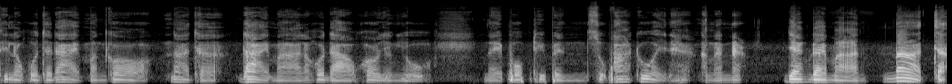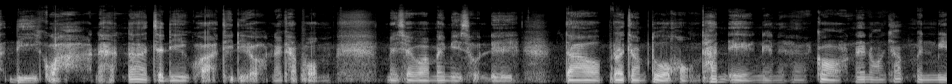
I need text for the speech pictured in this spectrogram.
ที่เราควรจะได้ มันก็น่าจะได้มาแล้วก็ดาวก็ยังอยู่ในภพที่เป็นสุภาพด้วยนะฮะดังนั้นนะแย่งได้มาน่าจะดีกว่านะฮะน่าจะดีกว่าทีเดียวนะครับ ผมไม่ใช่ว่าไม่มีส่วนดีดาวประจำตัวของท่านเองเนี่ยนะฮะก็แน่นอนครับมันมี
